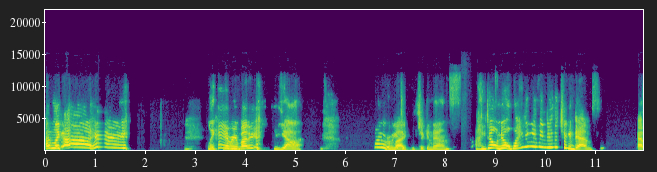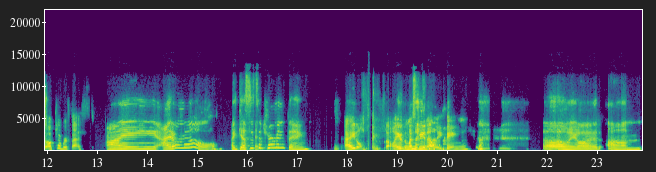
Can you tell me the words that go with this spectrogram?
I'm like, ah, hey. Like, hey, everybody. Yeah. Why were we but, doing the chicken dance? I don't know. Why did you even do the chicken dance at Oktoberfest? I I don't know. I guess it's a German thing. I don't think so. It must be an LA thing. Oh my god. Um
